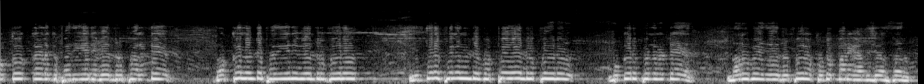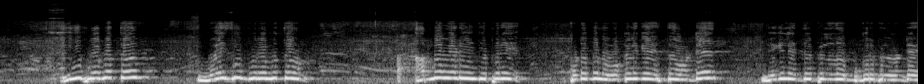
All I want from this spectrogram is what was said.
ఒక్కొక్కరికి పదిహేను వేల రూపాయలు. అంటే ఒక్కరుంటే పదిహేను వేల రూపాయలు ఇద్దరు పిల్లలుంటే ముప్పై వేల రూపాయలు ముగ్గురు పిల్లలుంటే నలభై ఐదు వేల రూపాయలు కుటుంబానికి అందజేస్తారు. ఈ ప్రభుత్వం వైసీపీ ప్రభుత్వం అమ్మఒడి అని చెప్పి కుటుంబంలో ఒక్కరికే ఇస్తూ ఉంటే మిగిలిన ఇద్దరు పిల్లలు ముగ్గురు పిల్లలు ఉంటే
